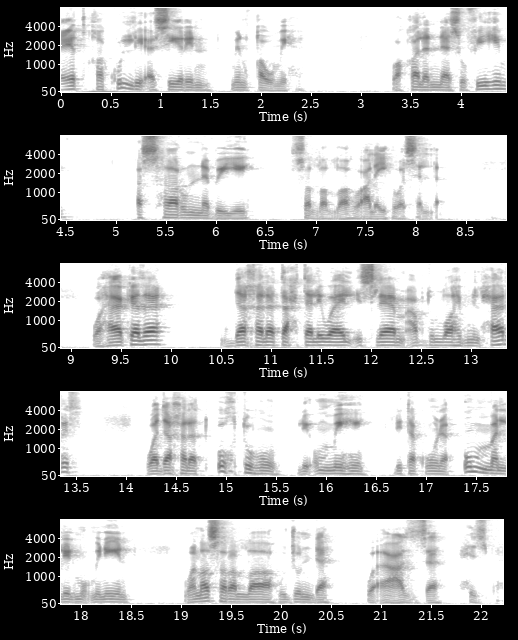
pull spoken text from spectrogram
عتق كل أسير من قومها وقال الناس فيهم أصهار النبي صلى الله عليه وسلم وهكذا دخل تحت لواء الإسلام عبد الله بن الحارث ودخلت أخته لأمه لتكون أما للمؤمنين ونصر الله جنده وأعز حزبه.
